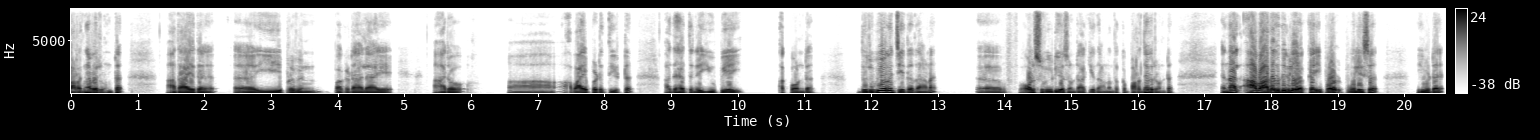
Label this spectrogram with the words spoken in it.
പറഞ്ഞവരുണ്ട്. അതായത് ഈ പ്രവീൺ പകടാലയെ ആരോ അപായപ്പെടുത്തിയിട്ട് അദ്ദേഹത്തിന്റെ യു പി ഐ അക്കൗണ്ട് ദുരുപയോഗം ചെയ്തതാണ്. ഫോൾസ് വീഡിയോസ് ഉണ്ടാക്കിയതാണെന്നൊക്കെ പറഞ്ഞവരുണ്ട്. എന്നാൽ ആ വാദഗതികളെയൊക്കെ ഇപ്പോൾ പോലീസ് ഇവിടെ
